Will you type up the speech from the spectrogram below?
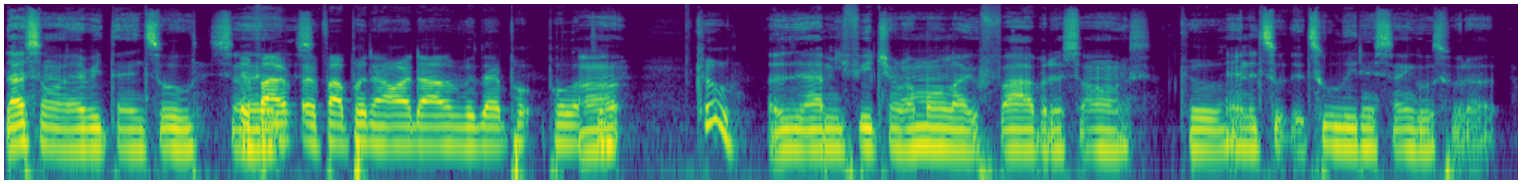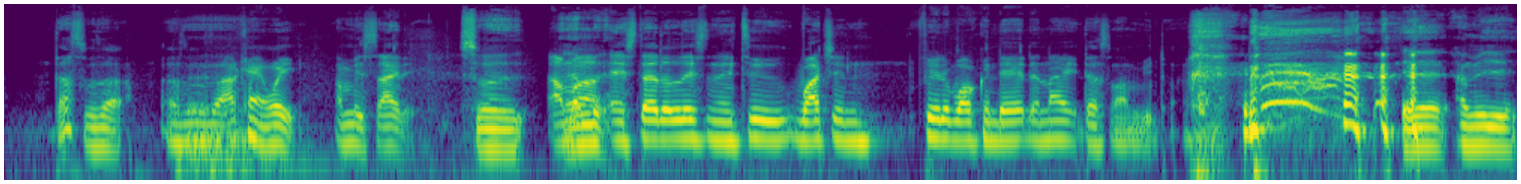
That's on everything too. So if I if I put in R dollar, would that pull, pull up? uh-huh. too? Cool, had me featuring. I'm on like five of the songs, cool. and the two the two leading singles for that. That's what's up. That's what's up. I can't wait. I'm excited. So I'm uh, instead of listening to watching Fear the Walking Dead tonight. That's what I'm gonna be doing. and I mean,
